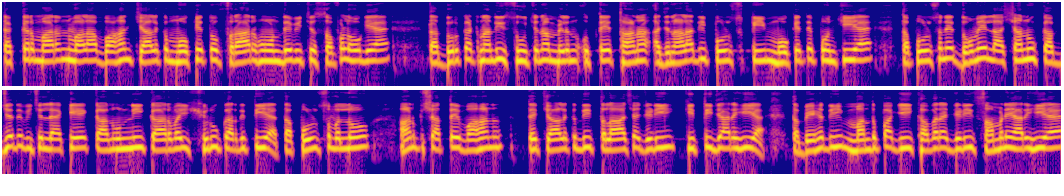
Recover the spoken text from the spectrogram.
ਟੱਕਰ ਮਾਰਨ ਵਾਲਾ ਵਾਹਨ ਚਾਲਕ ਮੌਕੇ ਤੋਂ ਫਰਾਰ ਹੋਣ ਦੇ ਵਿੱਚ ਸਫਲ ਹੋ ਗਿਆ ਹੈ। ਤਾਂ ਦੁਰਘਟਨਾ ਦੀ ਸੂਚਨਾ ਮਿਲਣ ਉੱਤੇ ਥਾਣਾ ਅਜਨਾਲਾ ਦੀ ਪੁਲਿਸ ਟੀਮ ਮੌਕੇ ਤੇ ਪਹੁੰਚੀ ਹੈ। ਤਾਂ ਪੁਲਿਸ ਨੇ ਦੋਵੇਂ ਲਾਸ਼ਾਂ ਨੂੰ ਕਬਜ਼ੇ ਦੇ ਵਿੱਚ ਲੈ ਕੇ ਕਾਨੂੰਨੀ ਕਾਰਵਾਈ ਸ਼ੁਰੂ ਕਰ ਦਿੱਤੀ ਹੈ। ਤਾਂ ਪੁਲਿਸ ਵੱਲੋਂ ਅਣਪਛਾਤੇ ਵਾਹਨ ਤੇ ਚਾਲਕ ਦੀ ਤਲਾਸ਼ ਹੈ ਜਿਹੜੀ ਕੀਤੀ ਜਾ ਰਹੀ ਹੈ। ਤਾਂ ਬੇहद ਹੀ ਮੰਦਭਾਗੀ ਖਬਰ ਹੈ ਜਿਹੜੀ ਸਾਹਮਣੇ ਆ ਰਹੀ ਹੈ।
